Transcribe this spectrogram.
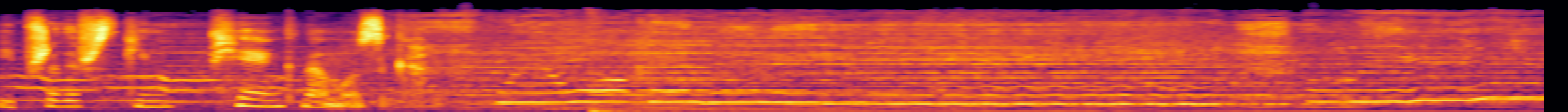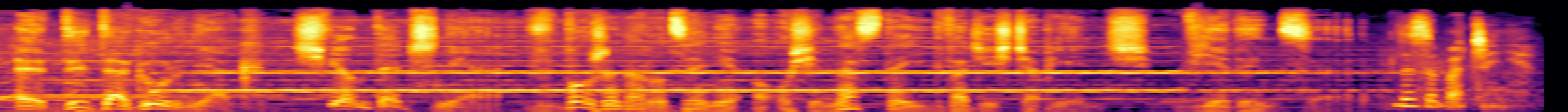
i przede wszystkim piękna muzyka. Edyta Górniak. Świątecznie w Boże Narodzenie o 18.25 w Jedynce. Do zobaczenia.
